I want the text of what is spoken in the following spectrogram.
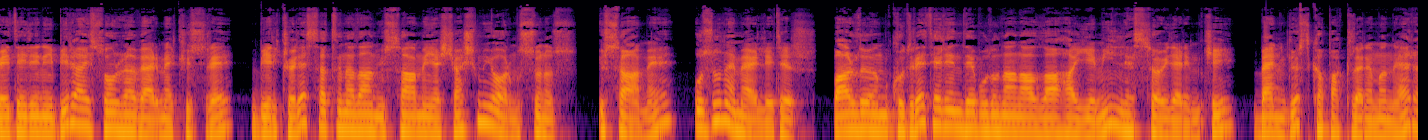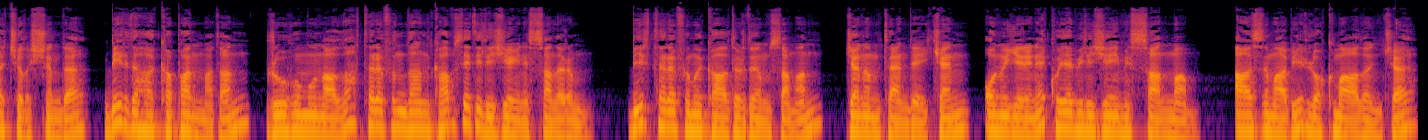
Bedelini bir ay sonra vermek üzere bir köle satın alan Üsame'ye şaşmıyor musunuz? Üsame uzun emellidir. Varlığım kudret elinde bulunan Allah'a yeminle söylerim ki ben göz kapaklarımın her açılışında bir daha kapanmadan ruhumun Allah tarafından kabz edileceğini sanırım. Bir tarafımı kaldırdığım zaman canım tendeyken onu yerine koyabileceğimi sanmam. Ağzıma bir lokma alınca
